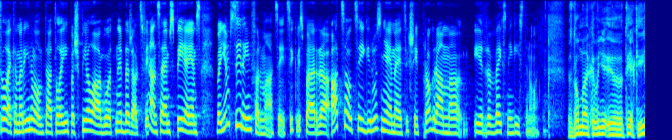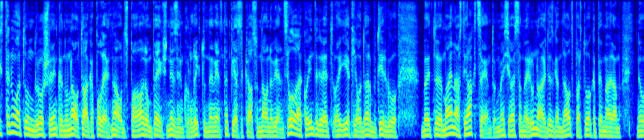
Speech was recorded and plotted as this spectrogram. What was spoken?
cilvēkiem ar invaliditāti, lai īpaši pielāgot, un ir dažāds finansējums pieejams. Vai jums ir informācija, cik vispār atsaucīgi ir uzņēmēji, cik šī programma ir veiksmīgi īstenota? Es domāju, ka viņi tiek īstenot, un droši vien, ka nu, nav tā, ka paliek naudas pāri un pēkšņi nezinu, kur likt, un neviens nepiesakās, un nav neviena cilvēka, ko integrēt vai iekļaut darba tirgu, bet mainās tie akcenti. Un mēs jau esam runājuši diezgan daudz par to, ka, piemēram, nu,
